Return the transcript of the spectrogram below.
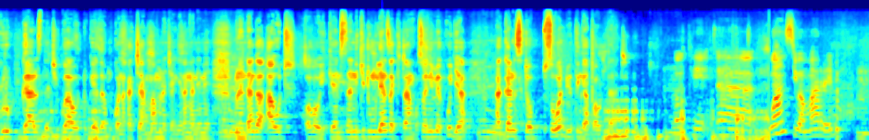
group girls that you go out together. Mko na kachama, mnachangiana nini, mnaendanga out over weekends. Na ni kitu mlianza kitambo. So nimekuja, I can't stop. So what do you think about that? Okay. Uh, once you are married, mm.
